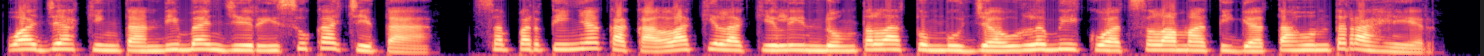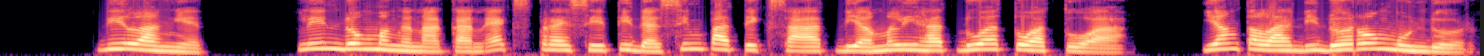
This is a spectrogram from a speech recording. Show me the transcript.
Wajah King Tan dibanjiri sukacita. Sepertinya kakak laki-laki Lindung telah tumbuh jauh lebih kuat selama tiga tahun terakhir. Di langit, Lindung mengenakan ekspresi tidak simpatik saat dia melihat dua tua-tua yang telah didorong mundur.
